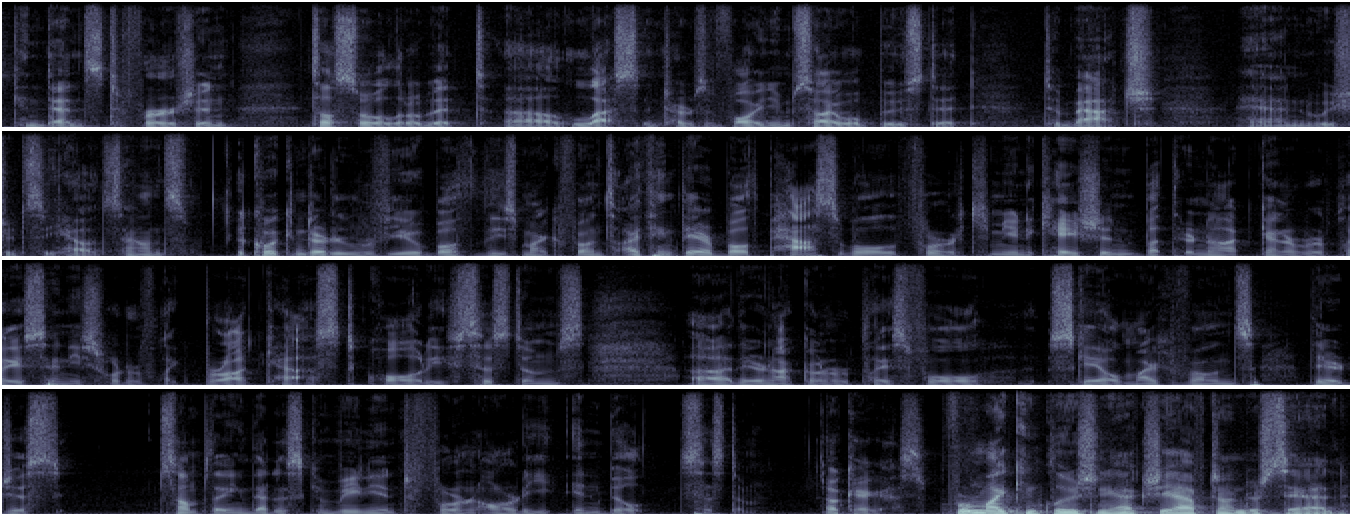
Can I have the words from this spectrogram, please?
condensed version. It's also a little bit uh, less in terms of volume so I will boost it to match and we should see how it sounds a quick and dirty review of both of these microphones. I think they are both passable for communication, but they're not going to replace any sort of like broadcast quality systems. Uh, they're not going to replace full scale microphones. They're just something that is convenient for an already inbuilt system. Okay, guys. For my conclusion, you actually have to understand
